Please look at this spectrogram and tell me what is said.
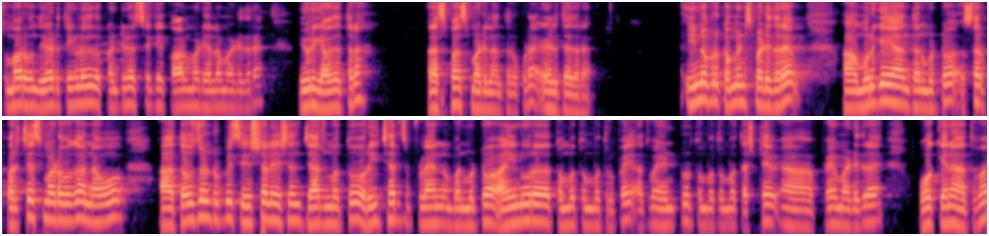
ಸುಮಾರು ಒಂದು ಎರಡು ತಿಂಗಳಿಂದ ಕಂಟಿನ್ಯೂಸ್ ಆಗಿ ಕಾಲ್ ಮಾಡಿ ಎಲ್ಲ ಮಾಡಿದರೆ ಇವ್ರಿಗೆ ಯಾವುದೇ ಥರ ರೆಸ್ಪಾನ್ಸ್ ಮಾಡಿಲ್ಲ ಅಂತಲೂ ಕೂಡ ಹೇಳ್ತಾ ಇದ್ದಾರೆ. ಇನ್ನೊಬ್ರು ಕಮೆಂಟ್ಸ್ ಮಾಡಿದ್ದಾರೆ. ಮುರುಗಯ್ಯ ಅಂತ ಅಂದ್ಬಿಟ್ಟು ಸರ್ ಪರ್ಚೇಸ್ ಮಾಡುವಾಗ ನಾವು ತೌಸಂಡ್ ರುಪೀಸ್ ಇನ್ಸ್ಟಾಲೇಷನ್ ಚಾರ್ಜ್ ಮತ್ತು ರೀಚಾರ್ಜ್ ಪ್ಲಾನ್ ಬಂದ್ಬಿಟ್ಟು ಐನೂರ ತೊಂಬತ್ತೊಂಬತ್ತು ರೂಪಾಯಿ ಅಥವಾ ಎಂಟುನೂರ ತೊಂಬತ್ತೊಂಬತ್ತು ಅಷ್ಟೇ ಪೇ ಮಾಡಿದರೆ ಓಕೆನಾ ಅಥವಾ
